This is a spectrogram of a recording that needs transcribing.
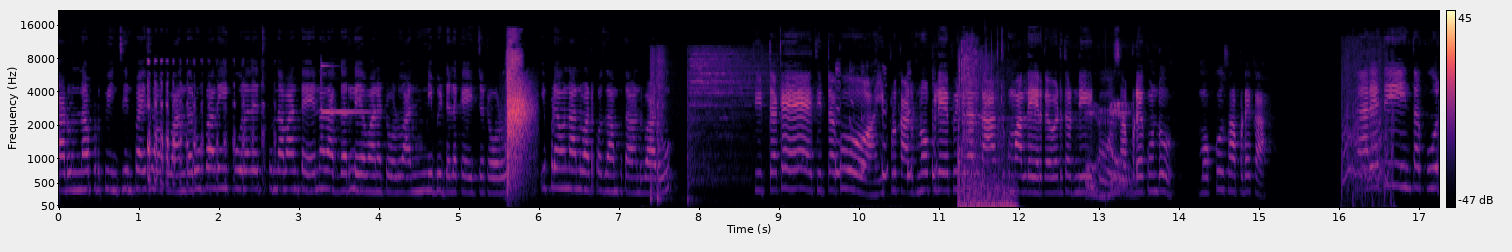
ఆడున్నప్పుడు పింఛన్ పైసలు ఒక వంద రూపాయలు ఈ కూర తెచ్చుకుందామంటే నా దగ్గర లేవనేటోడు అన్ని బిడ్డలకే ఇచ్చేటోడు. ఇప్పుడేమో నన్ను పట్టుకో చంపుతాడు వాడు. తిట్టకే తిట్టకు. ఇప్పుడు కడుపు నొప్పి లేపింది కానీ లాస్ట్కు మళ్ళీ ఎరగ పెడతాడు నీకు. సపడేకుండు మొక్కు సపడేక సరే ఇంత కూర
